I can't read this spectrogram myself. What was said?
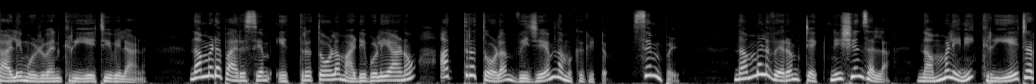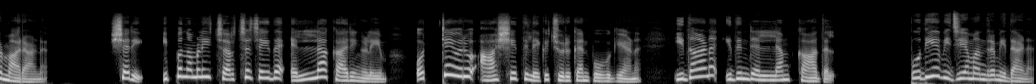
കളി മുഴുവൻ ക്രിയേറ്റീവിലാണ്. നമ്മുടെ പരസ്യം എത്രത്തോളം അടിപൊളിയാണോ അത്രത്തോളം വിജയം നമുക്ക് കിട്ടും. സിമ്പിൾ നമ്മൾ വെറും ടെക്നീഷ്യൻസ് അല്ല നമ്മളിനി ക്രിയേറ്റർമാരാണ് ശരി ഇപ്പൊ നമ്മൾ ഈ ചർച്ച ചെയ്ത എല്ലാ കാര്യങ്ങളെയും ഒറ്റയൊരു ആശയത്തിലേക്ക് ചുരുക്കാൻ പോവുകയാണ്. ഇതാണ് ഇതിന്റെ എല്ലാം കാതൽ. പുതിയ വിജയമന്ത്രം ഇതാണ്.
